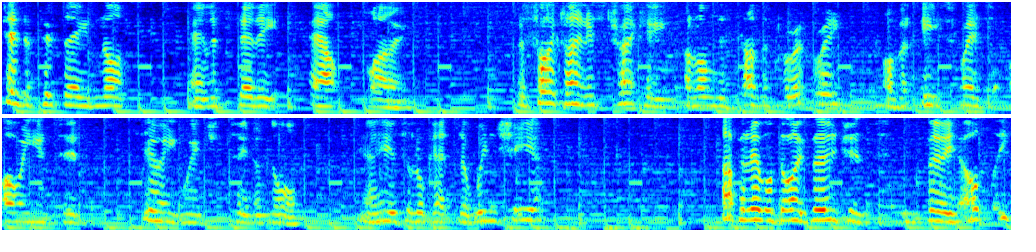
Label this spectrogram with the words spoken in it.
10 to 15 knots, and a steady outflow. The cyclone is tracking along the southern periphery of an east-west oriented steering wedge to the north. Now here's a look at the wind shear. Upper level divergence very healthy.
